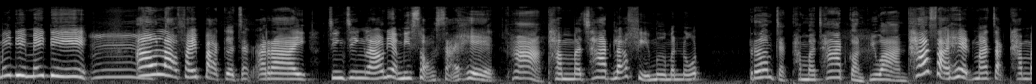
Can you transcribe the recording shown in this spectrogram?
ไม่ดีไม่ดีอืมเอาล่ะไฟป่าเกิดจากอะไร จริง ๆ แล้วเนี่ยมีสองสาเหตุค่ะ ธรรมชาติและฝีมือมนุษย์เริ่มจากธรรมชาติก่อนพี่วาน ถ้าสาเหตุมาจากธรรม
